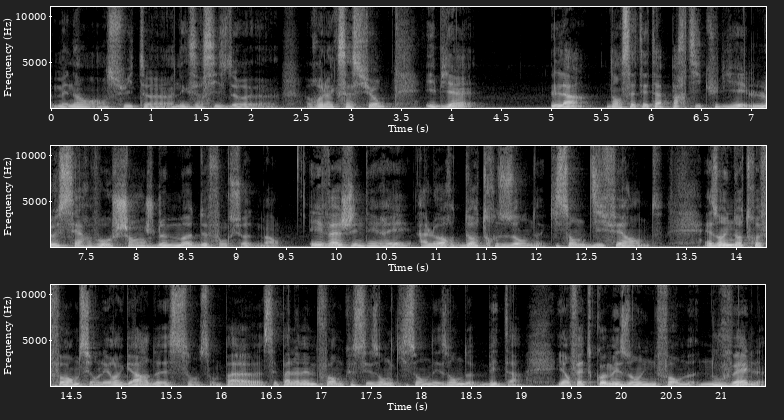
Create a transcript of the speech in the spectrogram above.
maintenant ensuite un exercice de relaxation. Eh bien, là, dans cet état particulier, le cerveau change de mode de fonctionnement et va générer alors d'autres ondes qui sont différentes. Elles ont une autre forme si on les regarde, ce sont, sont pas la même forme que ces ondes qui sont des ondes bêta. Et en fait, comme elles ont une forme nouvelle,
